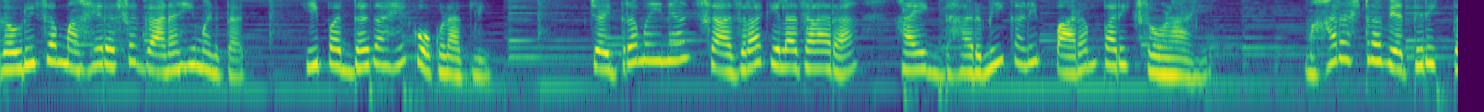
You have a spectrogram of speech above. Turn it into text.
गौरीचं माहेर असं गाणंही म्हणतात. ही पद्धत आहे कोकणातली. चैत्र महिन्यात साजरा केला जाणारा हा एक धार्मिक आणि पारंपरिक सोहळा आहे. महाराष्ट्राव्यतिरिक्त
